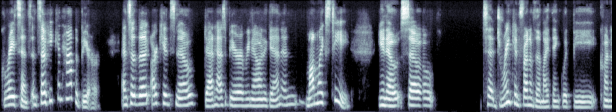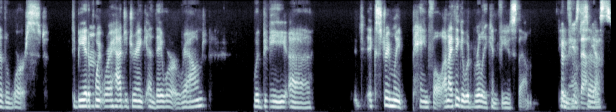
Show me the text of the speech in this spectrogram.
great sense. And so he can have a beer. And so the our kids know dad has a beer every now and again and mom likes tea. You know, so to drink in front of them I think would be kind of the worst. To be at a mm. point where I had to drink and they were around would be uh extremely painful and i think it would really confuse them confuse know? them so, yes.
